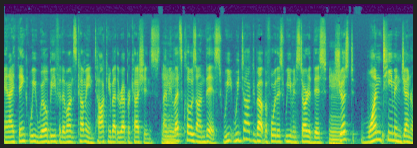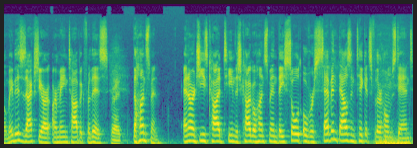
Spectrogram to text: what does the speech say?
And I think we will be for the months coming talking about the repercussions. I Mm-hmm. mean, let's close on this. We, we talked about before this, we even started this, Mm. just one team in general. Maybe this is actually our, our main topic for this. Right. The Huntsmen. NRG's COD team, the Chicago Huntsmen, they sold over 7,000 tickets for their homestand.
